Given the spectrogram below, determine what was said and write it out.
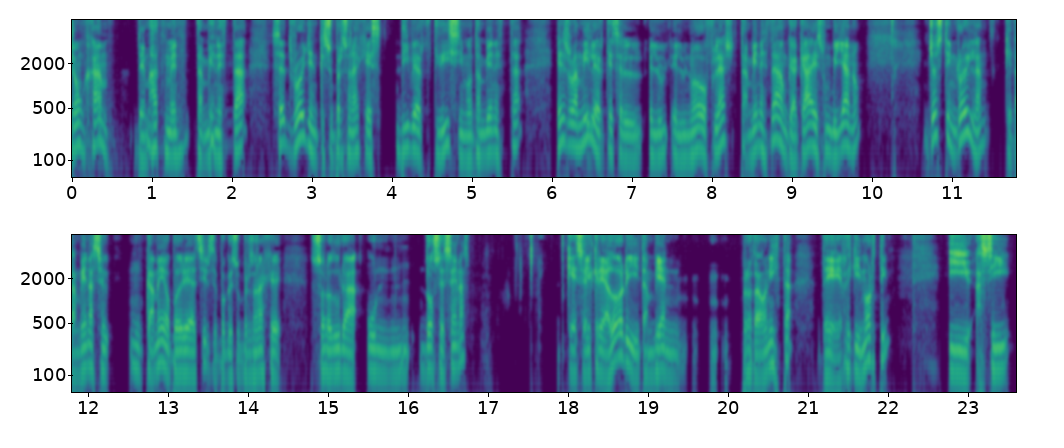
John Hamm, de Mad Men también está. Seth Rogen, que su personaje es divertidísimo, también está. Ezra Miller, que es el, nuevo Flash, también está, aunque acá es un villano. Justin Roiland, que también hace un cameo, podría decirse, porque su personaje solo dura un, dos escenas, que es el creador y también protagonista de Ricky Morty. Y así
